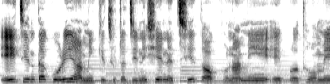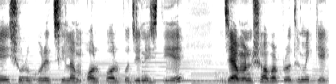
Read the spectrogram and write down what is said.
এই চিন্তা করেই আমি কিছুটা জিনিস এনেছি। তখন আমি প্রথমে শুরু করেছিলাম অল্প অল্প জিনিস দিয়ে। যেমন সবার প্রথমে কেক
